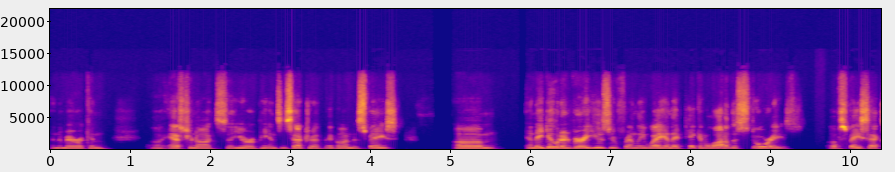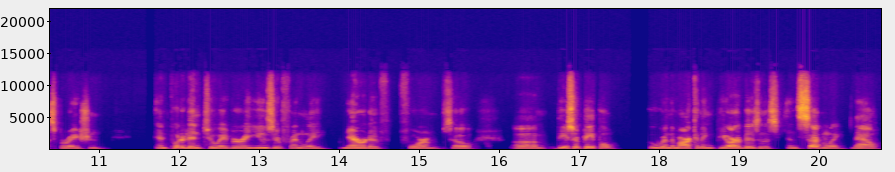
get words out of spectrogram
and American uh, astronauts, uh, Europeans, etc. They've gone to space. Um, and they do it in a very user-friendly way. And they've taken a lot of the stories of space exploration and put it into a very user-friendly narrative form. So um, these are people who were in the marketing PR business and suddenly now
